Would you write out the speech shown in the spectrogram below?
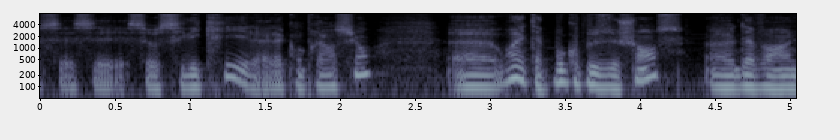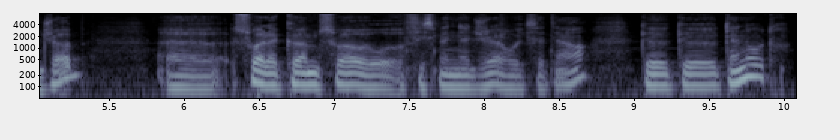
c'est- aussi l'écrit et la, la compréhension, euh, ouais, tu as beaucoup plus de chances euh, d'avoir un job, soit à la com, soit au office manager, ou etc., que- qu'un autre.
